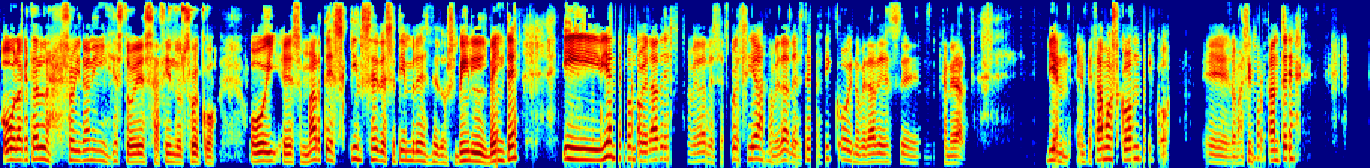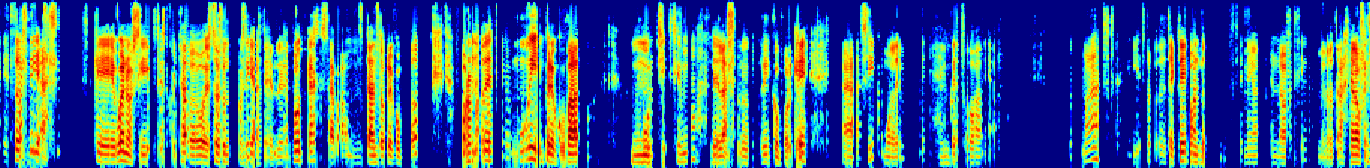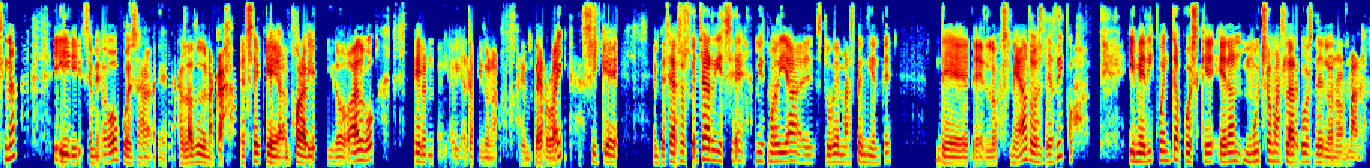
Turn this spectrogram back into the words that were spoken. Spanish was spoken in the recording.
Hola, ¿qué tal? Soy Dani, esto es Haciendo el Sueco. Hoy es martes 15 de septiembre de 2020 y bien, tengo novedades, novedades de Suecia, novedades de Rico y novedades en general. Bien, empezamos con Rico. Eh, lo más importante estos días, que bueno, si he escuchado estos últimos días el podcast, estaba un tanto preocupado, por no decir muy preocupado, muchísimo de la salud de Rico, porque así como de, empezó a más y esto lo detecté cuando se meó en la oficina, me lo traje a la oficina y se meó pues eh, al lado de una caja. Pensé que a lo mejor había ido algo, pero no había traído una, un perro ahí, así que empecé a sospechar y ese mismo día estuve más pendiente de, de, los meados de Rico. Y me di cuenta pues que eran mucho más largos de lo normal.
